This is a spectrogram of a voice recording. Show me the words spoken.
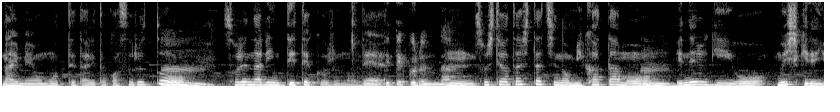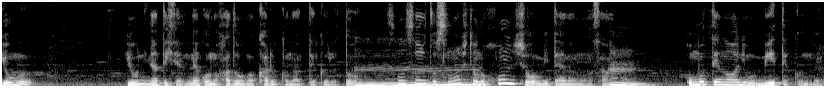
内面を持ってたりとかすると、うん。それなりに出てくるの出で、てくるんだ。うん、そして私たちの見方もうん。エネルギーを無意識で読むようになってきてるのねこの波動が軽くなってくると。そうするとその人の本性みたいなのがさ、うん。表側にも見えてくるのよ。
